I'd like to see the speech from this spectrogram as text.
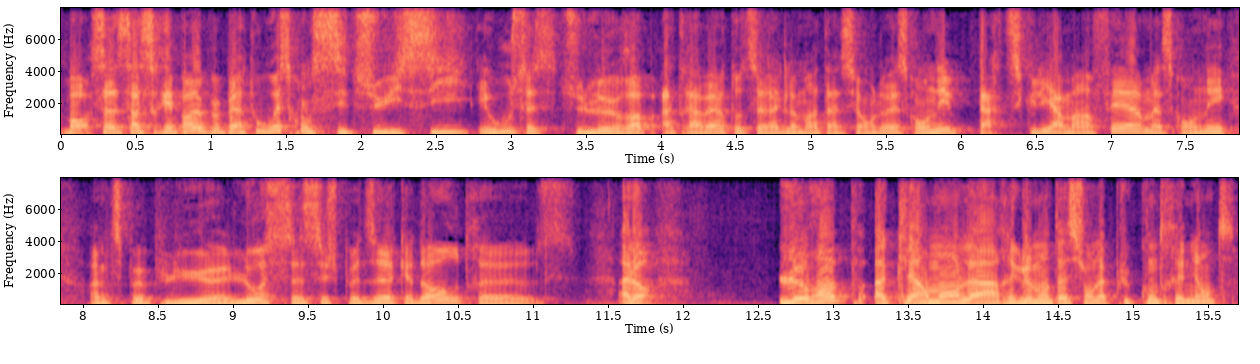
bon, ça, ça se répand un peu partout. Où est-ce qu'on se situe ici et où se situe l'Europe à travers toutes ces réglementations-là? Est-ce qu'on est particulièrement ferme? Est-ce qu'on est un petit peu plus euh, lousse, si je peux dire, que d'autres? Euh, Alors, l'Europe a clairement la réglementation la plus contraignante,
